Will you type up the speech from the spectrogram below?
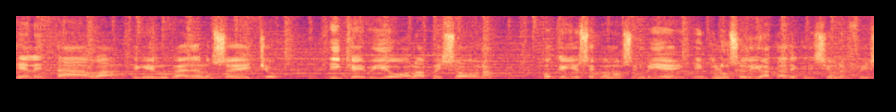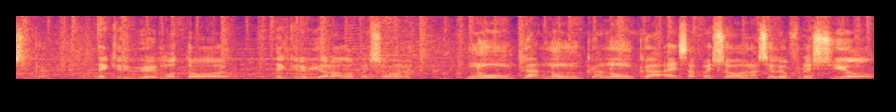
él estaba en el lugar de los hechos y que vio a la persona, porque ellos se conocen bien. Incluso dio hasta descripciones físicas. Describió el motor, describió a las dos personas. Nunca, nunca, nunca a esa persona se le ofreció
